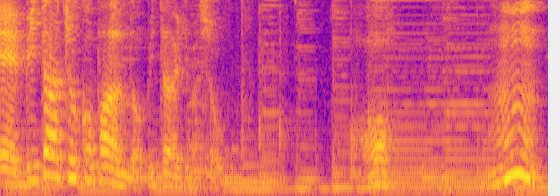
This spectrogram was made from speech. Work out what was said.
えービターチョコパウンドいただきましょう。あ、うん。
